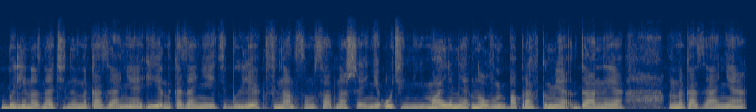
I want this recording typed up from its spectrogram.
Были назначены наказания, и наказания эти были в финансовом соотношении очень минимальными. Новыми поправками данные наказания,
